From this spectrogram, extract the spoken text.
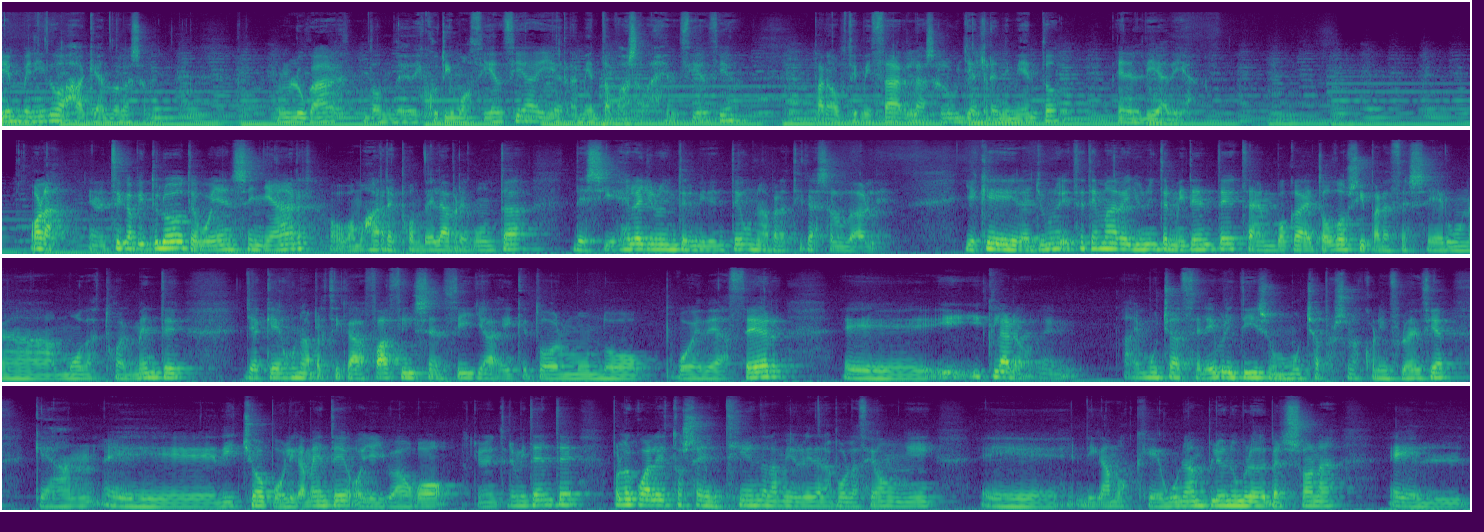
Bienvenido a Hackeando la Salud, un lugar donde discutimos ciencia y herramientas basadas en ciencia para optimizar la salud y el rendimiento en el día a día. Hola, en este capítulo te voy a enseñar o vamos a responder la pregunta de si es el ayuno intermitente una práctica saludable. Y es que este tema del ayuno intermitente está en boca de todos y parece ser una moda actualmente, ya que es una práctica fácil, sencilla y que todo el mundo puede hacer. Eh, y, claro, hay muchas celebrities o muchas personas con influencia que han eh, dicho públicamente, oye, yo hago ayuno intermitente, por lo cual esto se extiende a la mayoría de la población y eh, digamos que un amplio número de personas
